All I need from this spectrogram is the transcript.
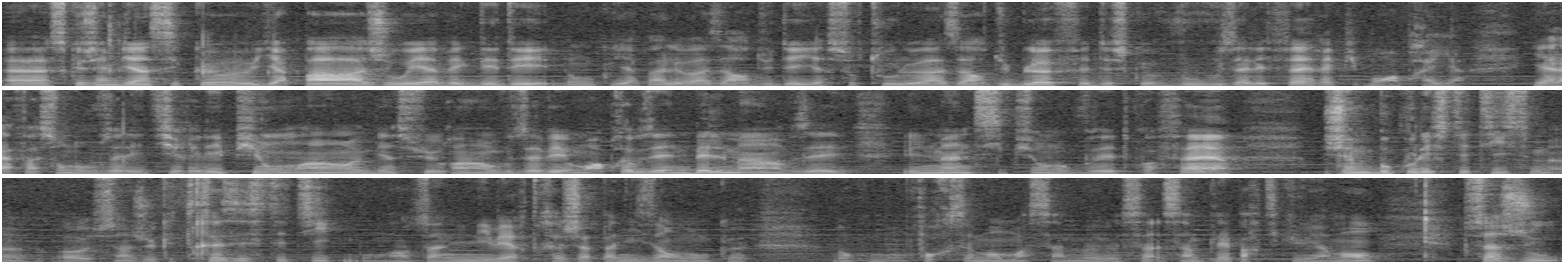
ce que j'aime bien, c'est qu'il n'y a pas à jouer avec des dés, donc il n'y a pas le hasard du dé, il y a surtout le hasard du bluff et de ce que vous, vous allez faire. Et puis bon, après, il y a, la façon dont vous allez tirer les pions, hein, bien sûr. Hein. Vous avez, bon, après, vous avez une belle main, hein. vous avez une main de six pions, donc vous avez de quoi faire. J'aime beaucoup l'esthétisme, c'est un jeu qui est très esthétique, dans un univers très japonisant, donc donc forcément, moi, ça me, ça, me, plaît particulièrement. Ça se joue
